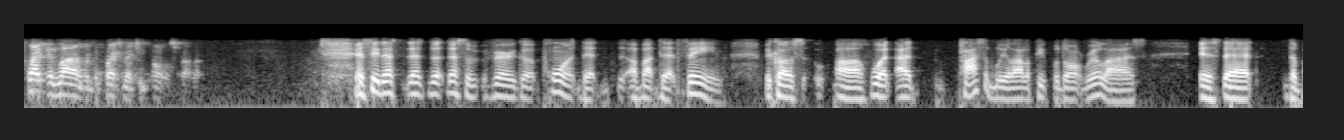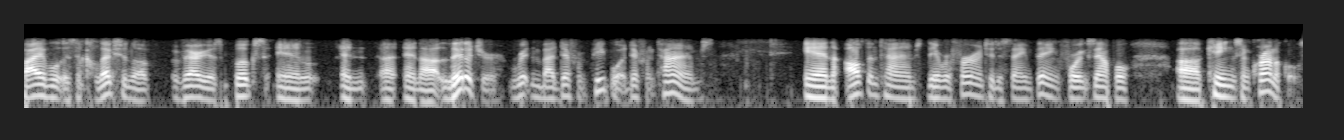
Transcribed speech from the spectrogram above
quite in line with the question that you posed, brother. And see, that's that's that's a very good point that about that theme, because uh, what I possibly a lot of people don't realize is that the Bible is a collection of various books and and uh, and uh, literature written by different people at different times, and oftentimes they're referring to the same thing. For example, uh, Kings and Chronicles,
